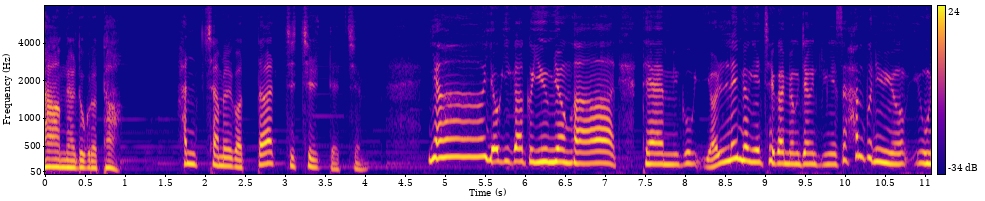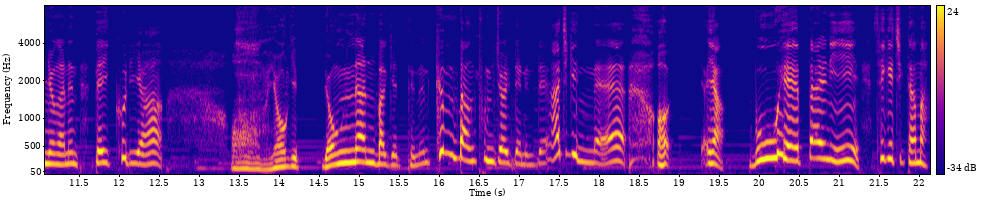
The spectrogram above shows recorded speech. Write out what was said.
다음 날도 그렇다. 한참을 걷다 지칠 때쯤. 야, 여기가 그 유명한 대한민국 14명의 제과 명장 중에서 한 분이 운영하는 베이커리야. 어, 여기 명란 바게트는 금방 품절되는데 아직 있네. 어, 야, 뭐해 빨리 세 개씩 담아.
